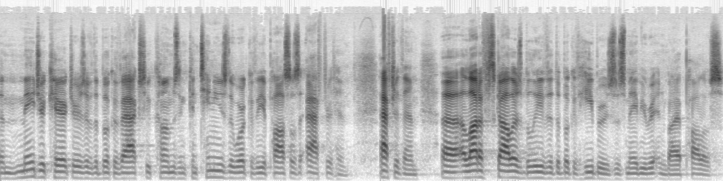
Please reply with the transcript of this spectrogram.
the, major characters of the book of Acts who comes and continues the work of the apostles after him, after them. Uh, a lot of scholars believe that the book of Hebrews was maybe written by Apollos.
